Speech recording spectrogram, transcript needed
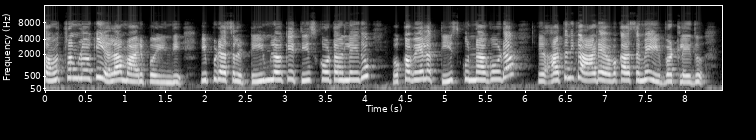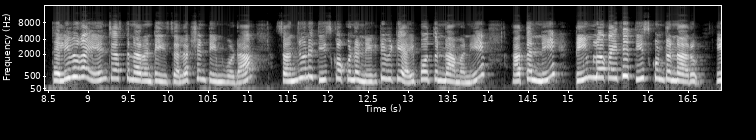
సంవత్సరంలోకి ఎలా మారిపోయింది? ఇప్పుడు అసలు టీంలోకే తీసుకోవటం లేదు. ఒకవేళ తీసుకున్నా కూడా అతనికి ఆడే అవకాశమే ఇవ్వట్లేదు. తెలివిగా ఏం చేస్తున్నారంటే ఈ సెలక్షన్ టీం కూడా సంజుని తీసుకోకుండా నెగిటివిటీ అయిపోతున్నామని అతన్ని టీంలోకి అయితే తీసుకుంటున్నారు. ఈ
